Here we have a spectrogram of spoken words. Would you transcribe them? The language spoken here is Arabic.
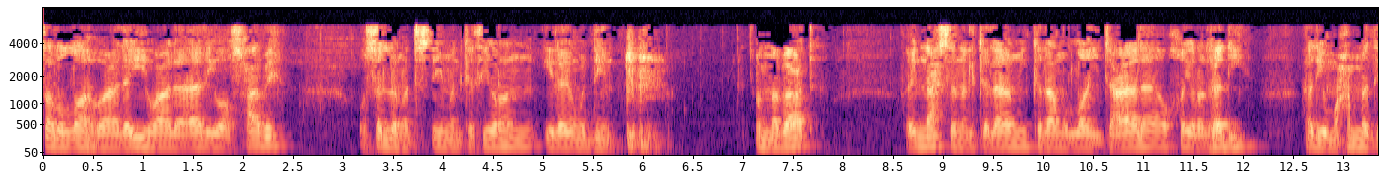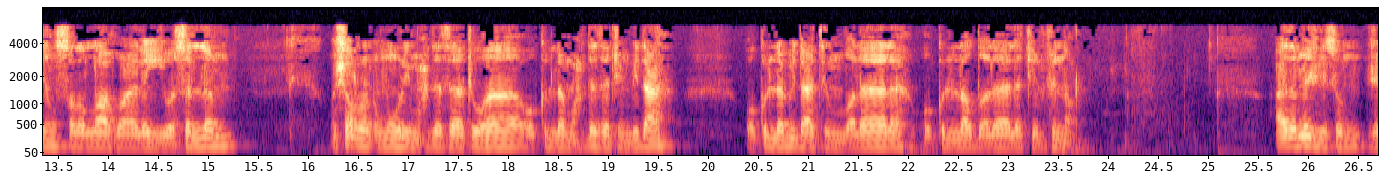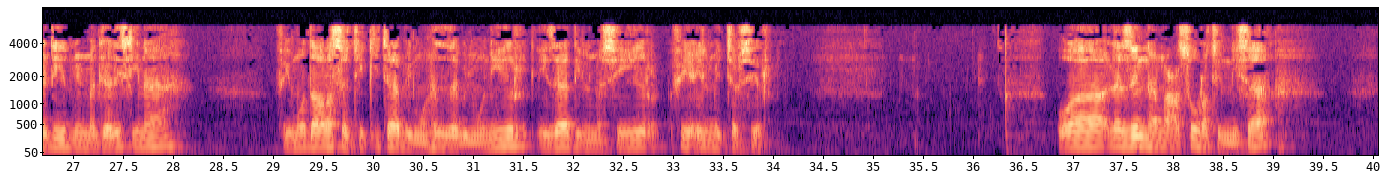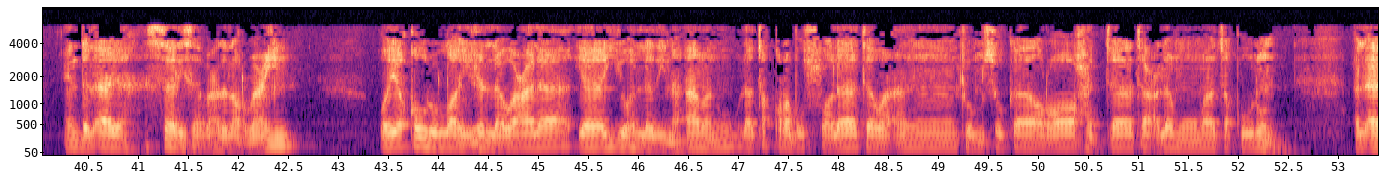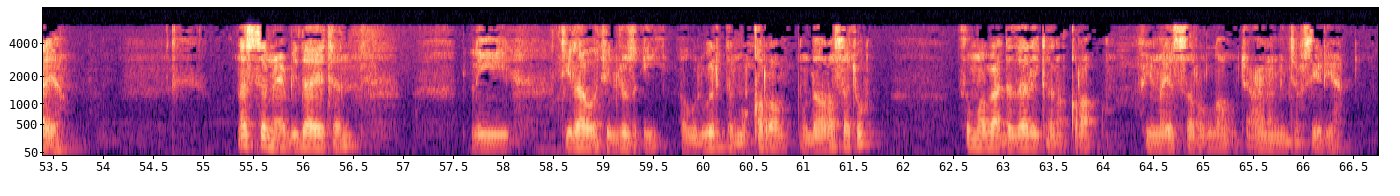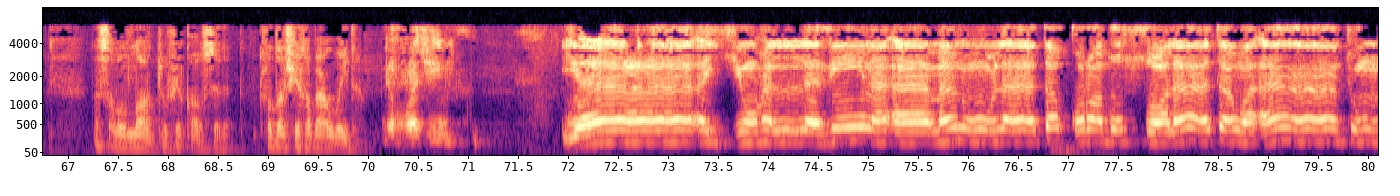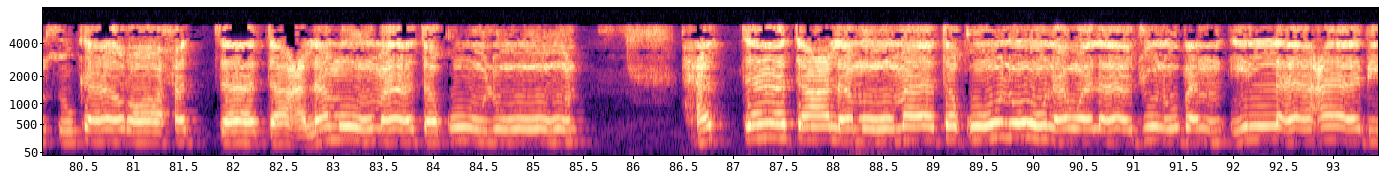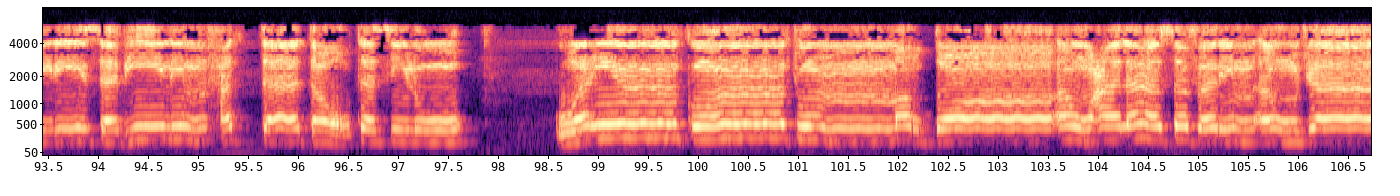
صلى الله عليه وعلى آله وأصحابه وسلم تسليما كثيرا إلى يوم الدين. أما بعد فإن أحسن الكلام كلام الله تعالى وخير الهدي هدي محمد صلى الله عليه وسلم وشر الأمور محدثاتها وكل محدثة بدعة وكل بدعة ضلالة وكل ضلالة في النار. هذا مجلس جديد من مجالسنا. في مدارسة كتاب المهذب المنير لزاد المسير في علم التفسير. ولازلنا مع سورة النساء عند الآية الثالثة بعد الأربعين وهي قول الله جل وعلا يا أيها الذين آمنوا لا تقربوا الصلاة وأنتم سكارى حتى تعلموا ما تقولون. الآية. نستمع بداية لتلاوة الجزء أو الورد المقرر مدارسته ثم بعد ذلك نقرأ فيما يسر الله تعالى من تفسيرها. نسأل الله التوفيق والسداد تفضل شيخ أبا عبيدة. الرجيم. يا أيها الذين آمنوا لا تقربوا الصلاة وأنتم سكارى حتى تعلموا ما تقولون حتى تعلموا ما تقولون ولا جنبا إلا عابري سبيل حتى تغتسلوا. وإن كنتم مرضى أو على سفر أو جاء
